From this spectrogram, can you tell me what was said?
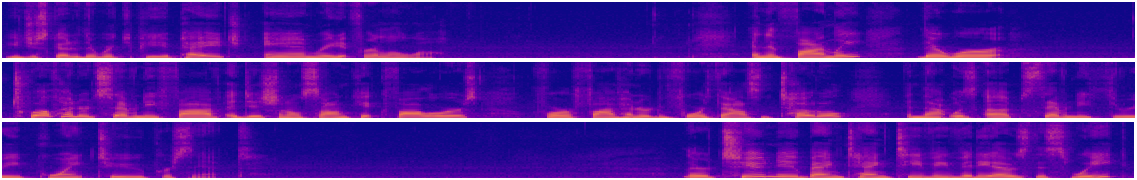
you just go to the Wikipedia page and read it for a little while. And then finally, there were 1,275 additional Songkick followers for 504,000 total, and that was up 73.2%. There are two new Bangtan TV videos this week.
